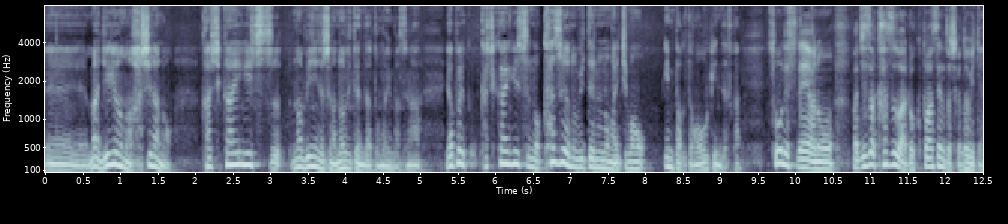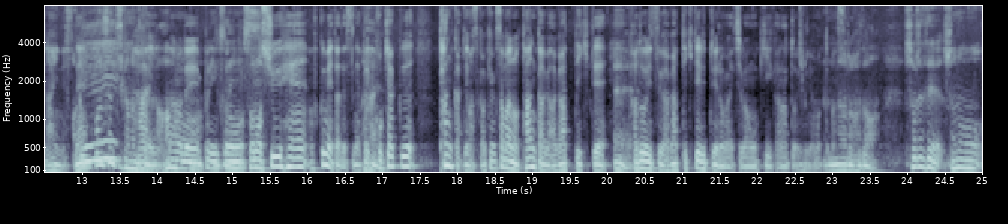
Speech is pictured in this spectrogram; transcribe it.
えーまあ、事業の柱の貸し会議室のビジネスが伸びてんだと思いますがやっぱり貸し会議室の数が伸びてるのが一番インパクトが大きいんですか？そうですね。あの、まあ、実は数は6%しか伸びてないんですあね。6%しか伸びてはい、ない、なのでやっぱりそのその周辺含めたですねやっぱはいり顧客単価といいますか、お客様の単価が上がってきて、ええ稼働率が上がってきているっていうのが一番大きいかなというふうに思ってます。なるほど。それでその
